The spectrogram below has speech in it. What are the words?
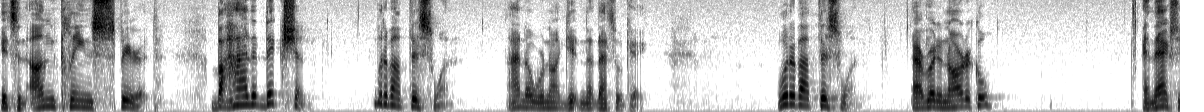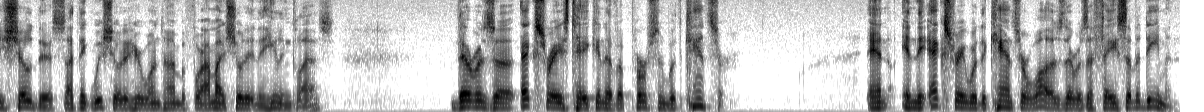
it's an unclean spirit. Behind addiction. What about this one? I know we're not getting that, that's okay. What about this one? I read an article, and they actually showed this. I think we showed it here one time before. I might have showed it in the healing class there was a x-rays taken of a person with cancer. And in the x-ray where the cancer was, there was a face of a demon.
